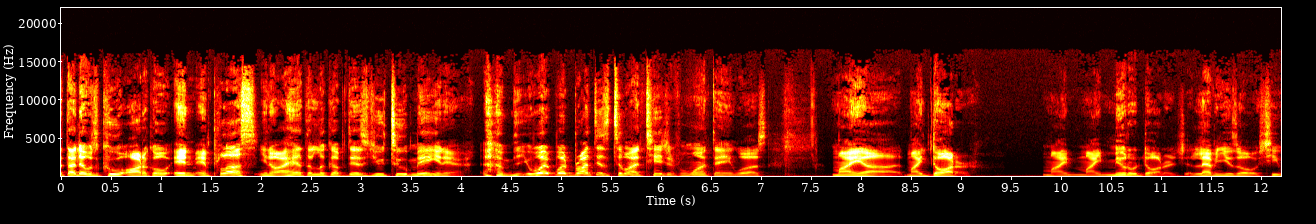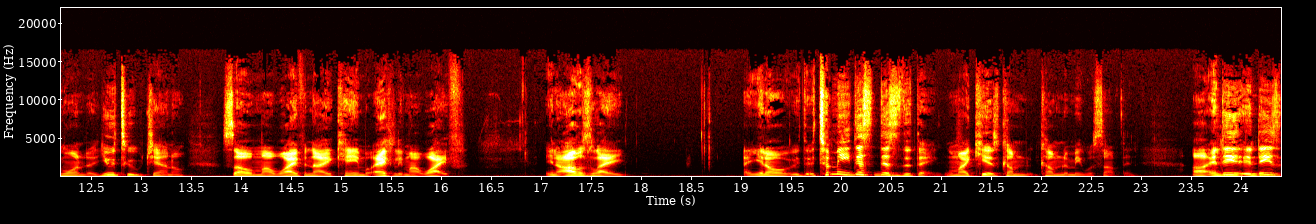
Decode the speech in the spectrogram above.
I thought that was a cool article, and and plus, you know, I had to look up this YouTube millionaire. what what brought this to my attention for one thing was my uh my daughter, my my middle daughter, 11 years old. She wanted a YouTube channel, so my wife and I came. Actually, my wife, you know, I was like, you know, to me, this this is the thing when my kids come come to me with something. Uh, and these and these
